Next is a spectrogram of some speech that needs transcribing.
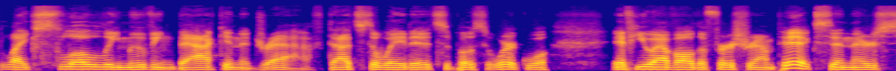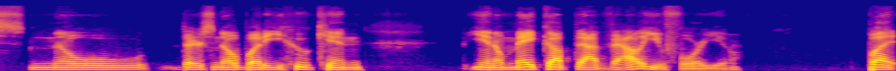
like slowly moving back in the draft. That's the way that it's supposed to work. Well, if you have all the first round picks and there's no there's nobody who can you know make up that value for you. But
